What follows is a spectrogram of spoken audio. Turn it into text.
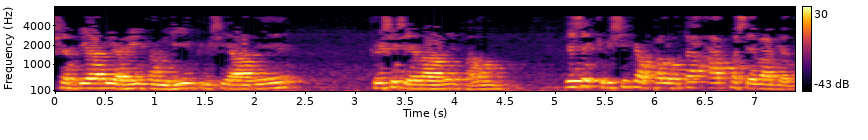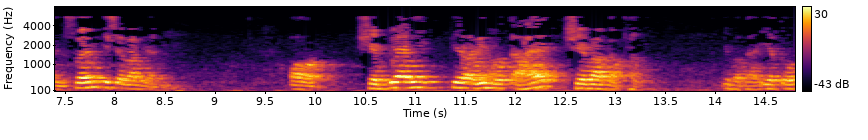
शब्दादि अधीनम ही कृषि आदि कृषि सेवा में फलम। जैसे कृषि का फल होता है आत्मसेवा के अधीन स्वयं की सेवा के अधीन और सेव्यादि के अधीन होता है सेवा का फल। ये बताया, ये तो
